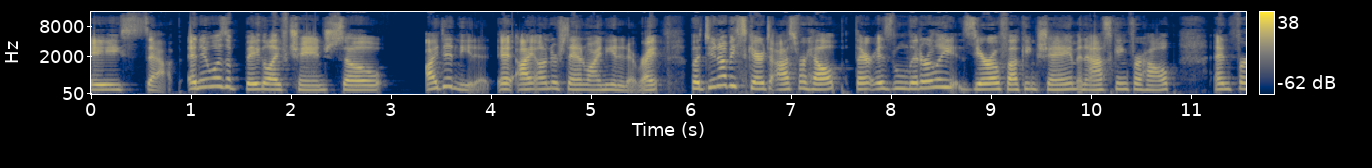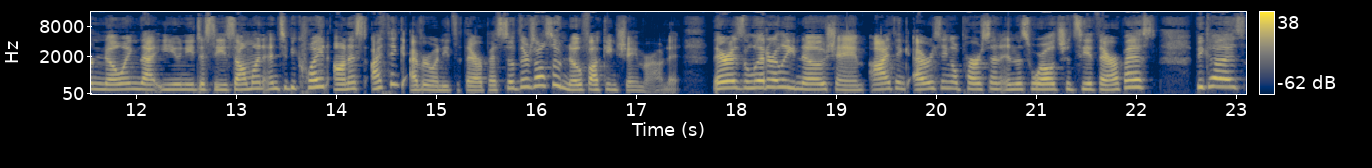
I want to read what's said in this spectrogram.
ASAP. And it was a big life change. So I did need it. it. I understand why I needed it, right? But do not be scared to ask for help. There is literally zero fucking shame in asking for help and for knowing that you need to see someone. And to be quite honest, I think everyone needs a therapist. So there's also no fucking shame around it. There is literally no shame. I think every single person in this world should see a therapist because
